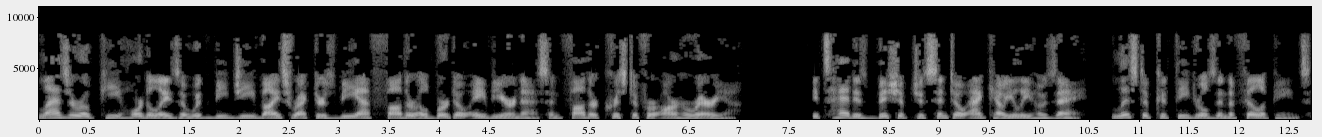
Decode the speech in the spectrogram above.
Lazaro P. Hortaleza with VG Vice Rectors VF Father Alberto A. Viernes and Father Christopher R. Herrera. Its head is Bishop Jacinto Agcaoili Jose. List of cathedrals in the Philippines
